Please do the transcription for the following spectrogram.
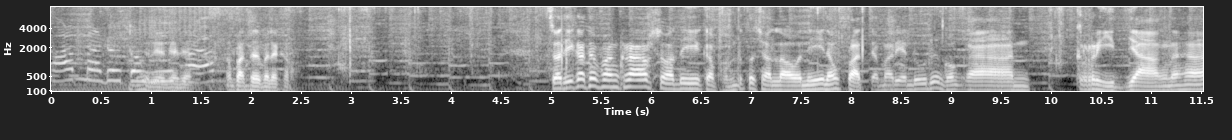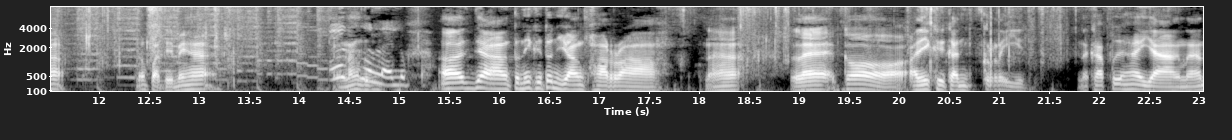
ครับมาดูตรงเดี๋นี้ยวเดี๋ยวเดี๋ยวครับน้องปัดเดินไปเลยครับ สวัสดีครับท่านผู้ฟังครับ สวัสดีกับผมดรชาลาวันนี้ น้องปัดจะมาเรียนรู้เรื่องของการกรีดยางนะฮะน้องปัดเห็นไหมฮะเอ๊ะนั่งดูคืออะไรลูกเอ่อยางตัวนี้คือต้นยางพารานะฮะและก็อันนี้คือการกรีดนะครับ เพื่อให้ยางนั้น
